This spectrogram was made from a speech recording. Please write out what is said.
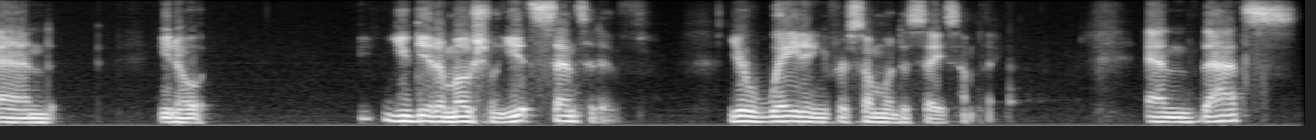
And you know, you get emotional, you get sensitive. You're waiting for someone to say something. And that's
